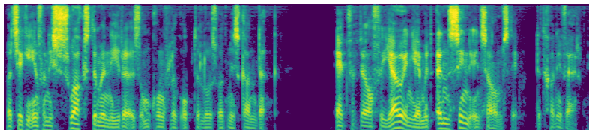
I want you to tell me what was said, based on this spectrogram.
Wat seker een van die swakste maniere is om konflik op te los wat mens kan dink. Ek vertel vir jou en jy moet insien en saamstem. Dit gaan nie werk nie.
